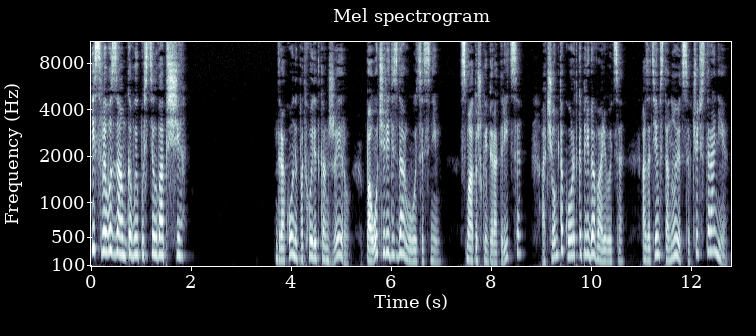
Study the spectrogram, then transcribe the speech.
из своего замка выпустил вообще? Драконы подходят к Анжейру, по очереди здороваются с ним. С матушкой императрицы о чем-то коротко переговариваются, а затем становятся чуть в стороне,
